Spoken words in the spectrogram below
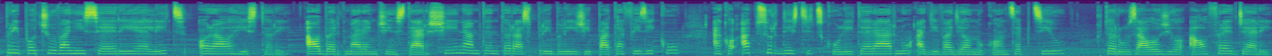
pri počúvaní série Lids Oral History. Albert Marenčín starší nám tento raz priblíži patafyziku ako absurdistickú literárnu a divadelnú koncepciu, ktorú založil Alfred Jarry.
